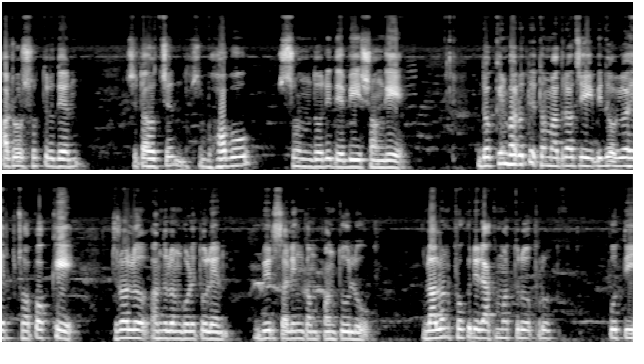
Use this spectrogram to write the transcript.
আঠারোশো সত্তর দেন, সেটা হচ্ছে ভব সুন্দরী দেবীর সঙ্গে। দক্ষিণ ভারতে তো মাদ্রাজে বিধবা বিবাহের সপক্ষে জোরালো আন্দোলন গড়ে তোলেন বীর সালিঙ্গম পন্তুলু। লালন ফকিরের একমাত্র প্রতি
